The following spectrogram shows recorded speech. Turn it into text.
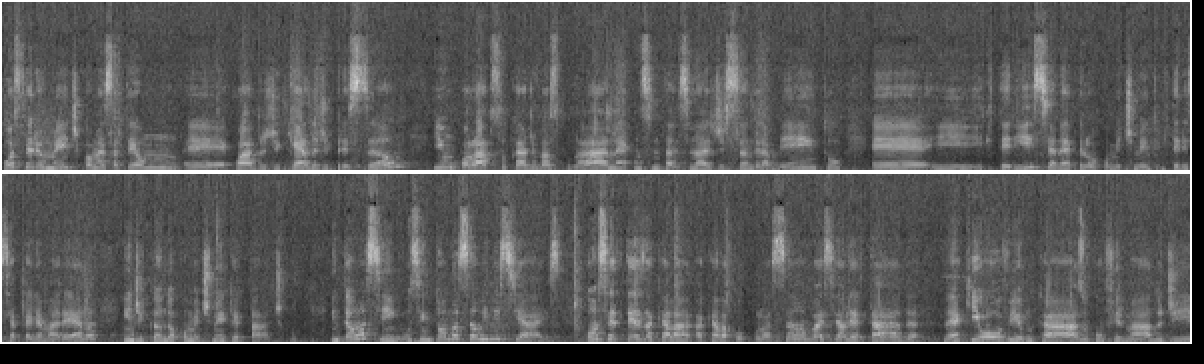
posteriormente começa a ter um é, quadro de queda de pressão e um colapso cardiovascular, né, com sinais de sangramento é, e icterícia, né, pelo acometimento icterícia pele amarela, indicando acometimento hepático. Então, assim, os sintomas são iniciais. Com certeza aquela, aquela população vai ser alertada né, que houve um caso confirmado de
